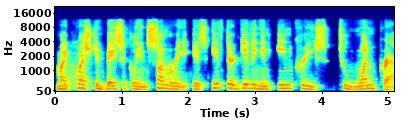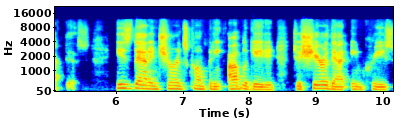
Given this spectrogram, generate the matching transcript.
my question basically in summary is if they're giving an increase to one practice, is that insurance company obligated to share that increase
